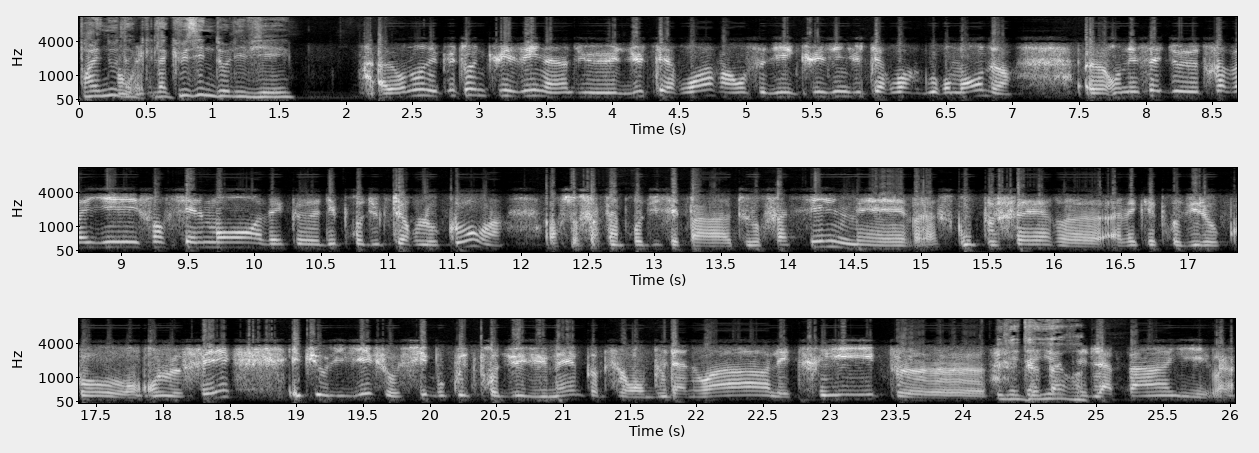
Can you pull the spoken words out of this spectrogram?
Parlez-nous de la cuisine d'Olivier. Alors nous on est plutôt une cuisine hein, du, du, terroir, hein. on se dit cuisine du terroir gourmande. Euh, on essaye de travailler essentiellement avec euh, des producteurs locaux. Alors sur certains produits c'est pas toujours facile, mais voilà ce qu'on peut faire euh, avec les produits locaux, on, le fait. Et puis Olivier fait aussi beaucoup de produits lui-même, comme son boudin noir, les tripes, il est le pâté de lapin. voilà.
